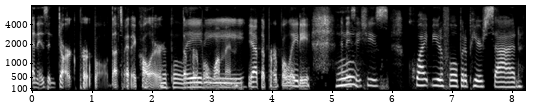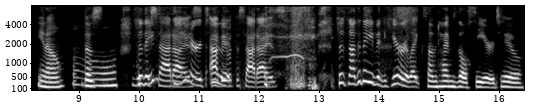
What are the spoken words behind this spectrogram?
and is in dark purple. That's why they call her Purple the purple woman. Yep, the purple lady. And they Oh. say she's quite beautiful, but appears sad. You know, those with So the they've sad eyes. her too. Abby It- with the sad eyes. So it's not that they even hear her. Like sometimes they'll see her too.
